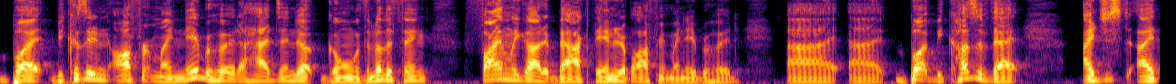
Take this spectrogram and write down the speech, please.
but because they didn't offer it in my neighborhood, I had to end up going with another thing. Finally got it back. They ended up offering it in my neighborhood. Uh, uh, but because of that, I just I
